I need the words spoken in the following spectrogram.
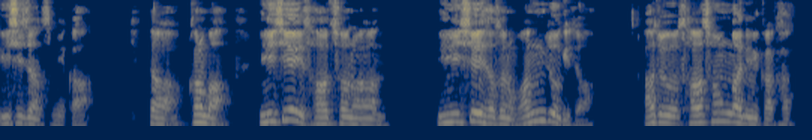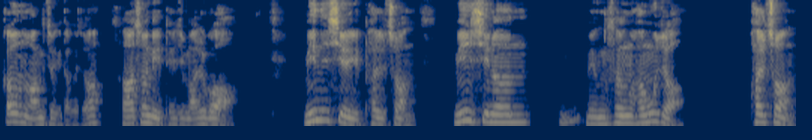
이 시지 않습니까? 자, 그러면 이 시의 사촌은 이 시의 사촌은 왕족이죠. 아주 사촌간이니까 가까운 왕족이다. 그죠? 사촌이 되지 말고 민시의 팔촌 민씨는 명성황후죠. 팔촌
